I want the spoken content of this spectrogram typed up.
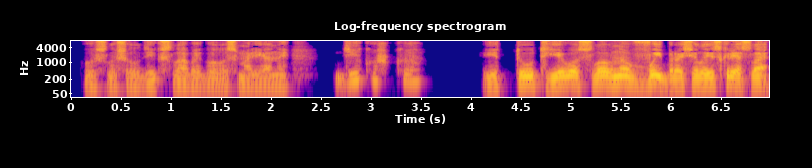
— услышал Дик слабый голос Марьяны. «Дикушка!» И тут его словно выбросило из кресла.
